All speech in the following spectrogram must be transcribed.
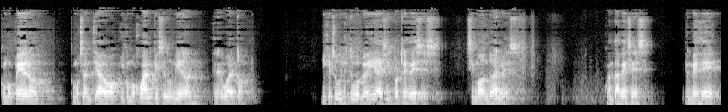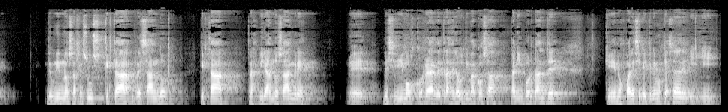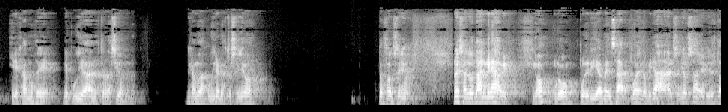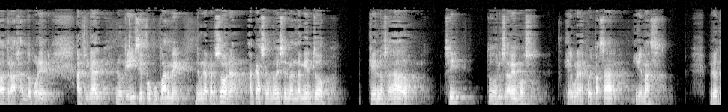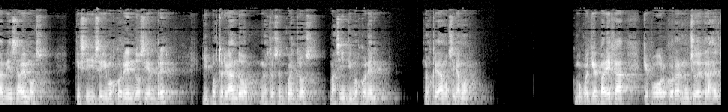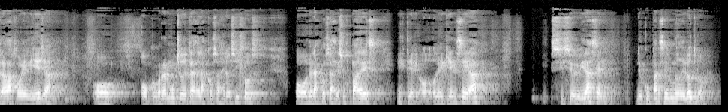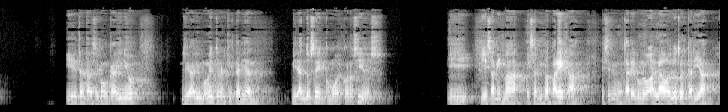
como Pedro, como Santiago y como Juan que se durmieron en el huerto. Y Jesús les tuvo que venir a decir por tres veces, Simón, duermes. ¿Cuántas veces, en vez de unirnos a Jesús que está rezando, que está transpirando sangre, eh, decidimos correr detrás de la última cosa tan importante que nos parece que tenemos que hacer y, dejamos de, de, acudir a nuestra oración, dejamos de acudir a nuestro Señor. Perdón, Señor. No es algo tan grave, ¿no? Uno podría pensar, bueno, mirá, el Señor sabe que yo estaba trabajando por Él. Al final lo que hice fue ocuparme de una persona. ¿Acaso no es el mandamiento que Él nos ha dado? Sí, todos lo sabemos y alguna vez puede pasar y demás. Pero también sabemos que si seguimos corriendo siempre y postergando nuestros encuentros más íntimos con Él, nos quedamos sin amor. Como cualquier pareja que por correr mucho detrás del trabajo él y ella, o o correr mucho detrás de las cosas de los hijos o de las cosas de sus padres este, o, de quien sea, si se olvidasen de ocuparse el uno del otro y de tratarse con cariño, llegaría un momento en el que estarían mirándose como desconocidos. Y, y, esa, misma, esa misma pareja, ese mismo estar el uno al lado del otro, estaría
